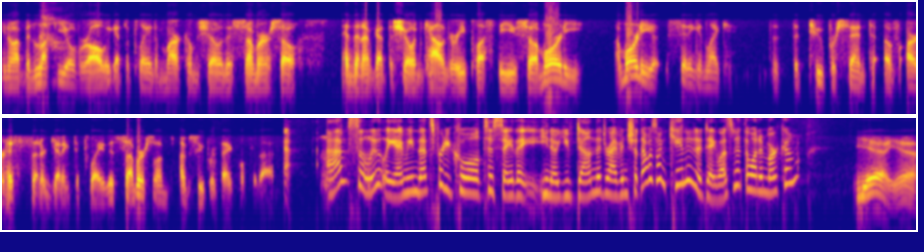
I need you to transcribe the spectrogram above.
You know, I've been lucky overall. We got to play the Markham show this summer, so and then I've got the show in Calgary plus these. So I'm already I'm already sitting in like the the two percent of artists that are getting to play this summer. So I'm I'm super thankful for that. Absolutely. I mean, that's pretty cool to say that you know you've done the drive-in show. That was on Canada Day, wasn't it? The one in Markham. Yeah, yeah.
